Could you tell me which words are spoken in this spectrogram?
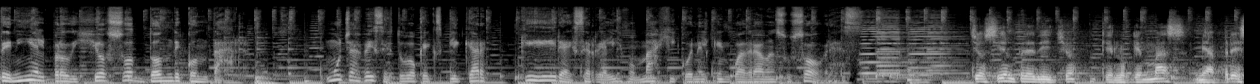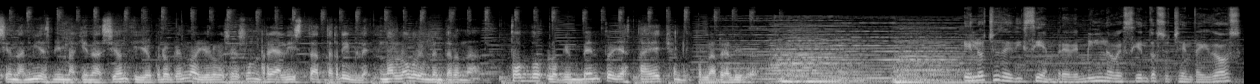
Tenía el prodigioso don de contar. Muchas veces tuvo que explicar qué era ese realismo mágico en el que encuadraban sus obras. Yo siempre he dicho que lo que más me aprecian a mí es mi imaginación y yo creo que no, yo lo que soy es un realista terrible. No logro inventar nada. Todo lo que invento ya está hecho por la realidad. El 8 de diciembre de 1982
